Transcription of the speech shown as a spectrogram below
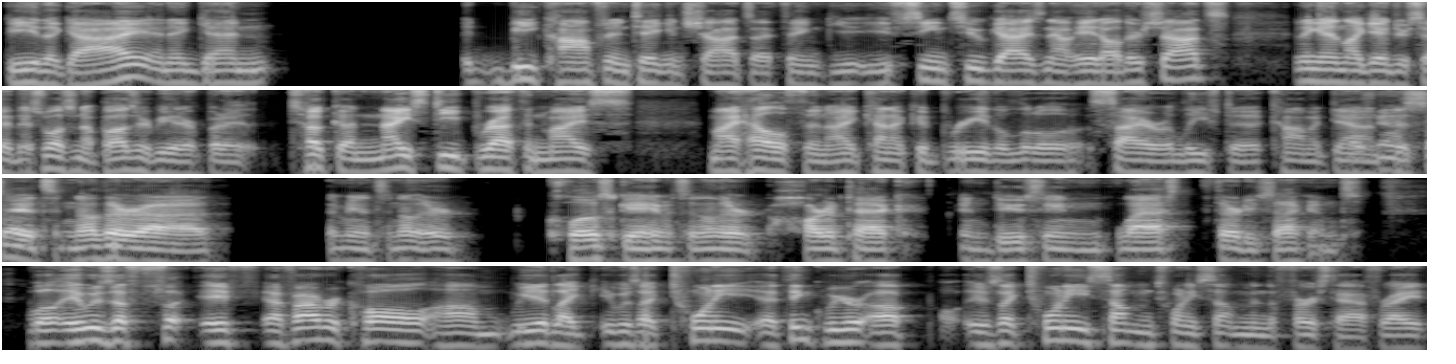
be the guy, and again, be confident taking shots. I think you, you've seen two guys now hit other shots. And again, like Andrew said, this wasn't a buzzer beater, but it took a nice deep breath in my my health, and I kind of could breathe a little sigh of relief to calm it down. I was going to say it's another. Uh, I mean, it's another close game. It's another heart attack inducing last thirty seconds. Well, it was a if if I recall, um, we had like it was like twenty. I think we were up. It was like twenty something, twenty something in the first half, right?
